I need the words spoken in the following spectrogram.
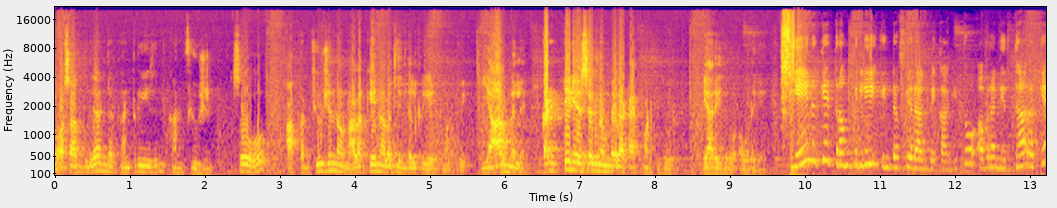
ಲಾಸ್ ಆಗ್ಬಿಡಿದೆ and the country is in confusion so ಆ ಕನ್ಫ್ಯೂಷನ್ ನಾವು ನಾಲ್ಕೇ ನಾಲ್ಕು ದಿನದಲ್ಲಿ ಕ್ರಿಯೇಟ್ ಮಾಡಿದ್ವಿ ಯಾರ ಮೇಲೆ? ಕಂಟಿನ್ಯೂಸ್ ಆಗಿ ನಮ್ಮ ಮೇಲೆ ಅಟ್ಯಾಕ್ ಮಾಡ್ತಿದ್ದವ್ರು ಯಾರಿದ್ರು ಅವರಿಗೆ. ಏನಕ್ಕೆ ಟ್ರಂಪ್ ಇಲ್ಲಿ ಇಂಟರ್ಫಿಯರ್ ಆಗಬೇಕಾಗಿತ್ತು? ಅವರ ನಿರ್ಧಾರಕ್ಕೆ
